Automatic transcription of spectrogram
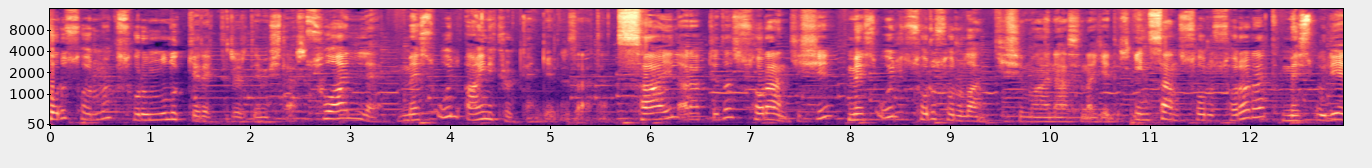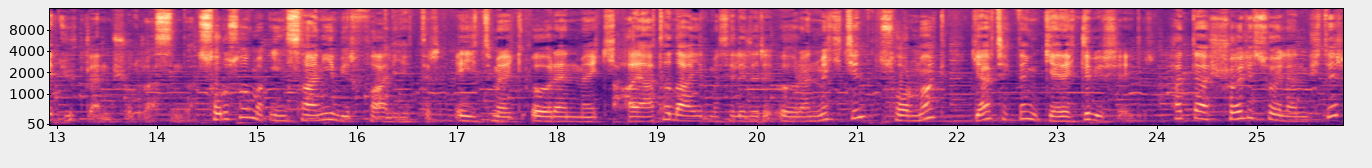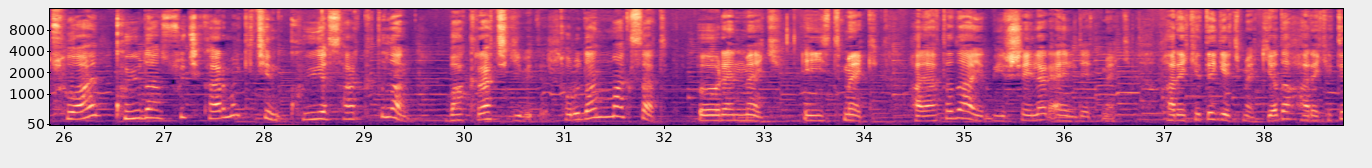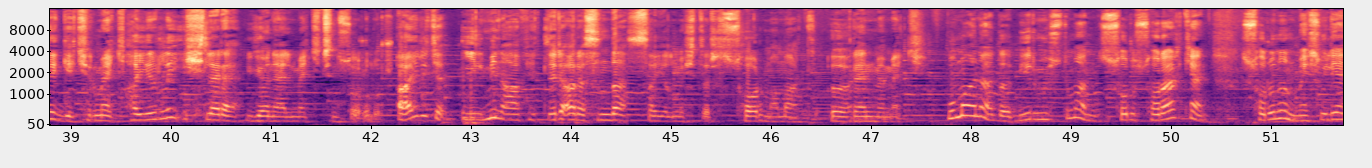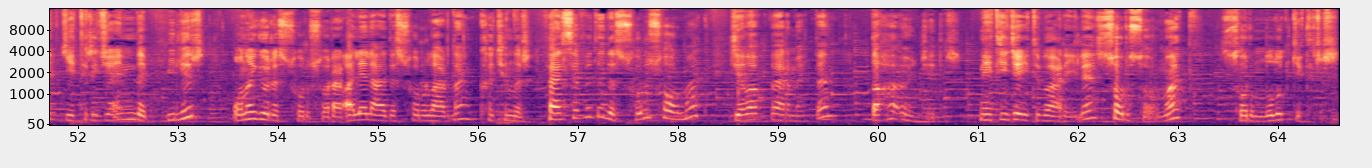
Soru sormak sorumluluk gerektirir demişler. Sualle mes'ul aynı kökten gelir zaten. Sail Arapçada soran kişi, mes'ul soru sorulan kişi manasına gelir. İnsan soru sorarak mesuliyet yüklenmiş olur aslında. Soru sormak insani bir faaliyettir. Eğitmek, öğrenmek, hayata dair meseleleri öğrenmek için sormak gerçekten gerekli bir şeydir. Hatta şöyle söylenmiştir. Sual kuyudan su çıkarmak için kuyuya sarkıtılan bakraç gibidir. Sorudan maksat öğrenmek, eğitmek, hayata dair bir şeyler elde etmek, harekete geçmek ya da harekete geçirmek, hayırlı işlere yönelmek için sorulur. Ayrıca ilmin afetleri arasında sayılmıştır sormamak, öğrenmemek. Bu manada bir Müslüman soru sorarken sorunun mesuliyet getireceğini de bilir, ona göre soru sorar. Alelade sorulardan kaçınır. Felsefede de soru sormak cevap vermekten daha öncedir. Netice itibariyle soru sormak sorumluluk getirir.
